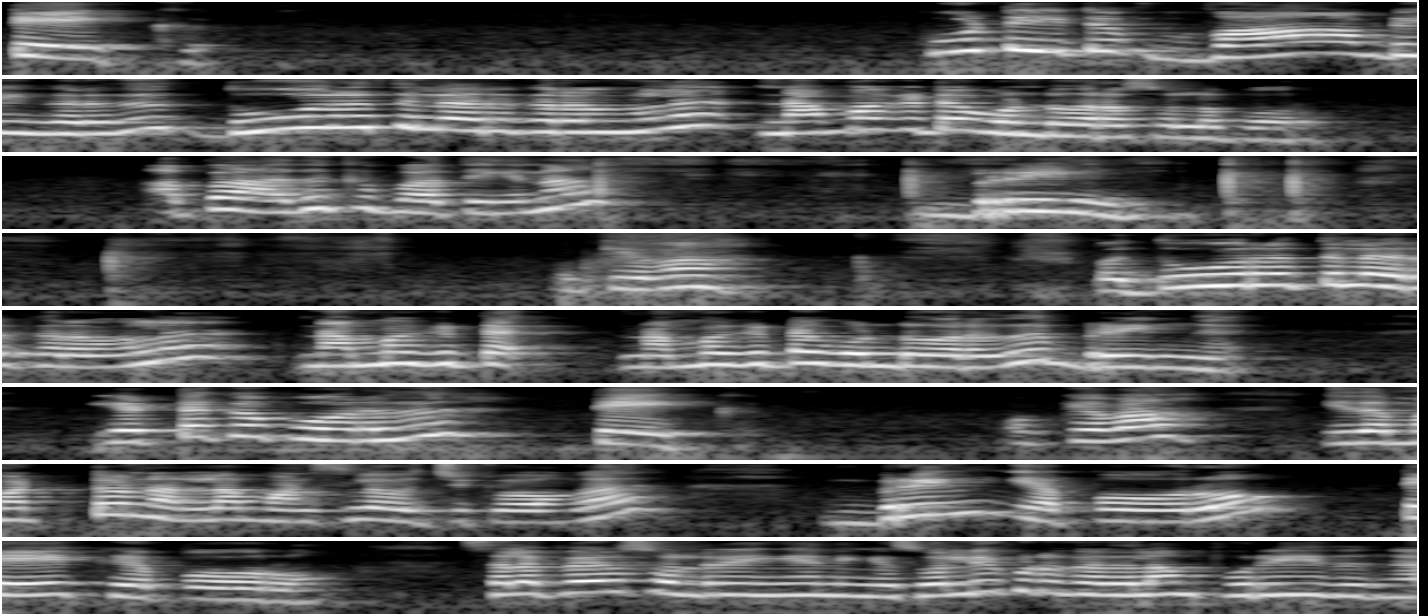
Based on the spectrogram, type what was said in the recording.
டேக்கு கூட்டிக்கிட்டு வா அப்படிங்கிறது தூரத்தில் இருக்கிறவங்கள நம்மக்கிட்ட கொண்டு வர சொல்ல போகிறோம் அப்போ அதுக்கு பார்த்தீங்கன்னா பிரிங் ஓகேவா இப்போ தூரத்தில் இருக்கிறவங்கள நம்மக்கிட்ட நம்மக்கிட்ட கொண்டு வர்றது பிரிங்கு எட்டக்க போகிறது டேக் ஓகேவா இதை மட்டும் நல்லா மனசில் வச்சுக்கோங்க. பிரிங் எப்போ வரும்? டேக் எப்போ வரும்? சில பேர் சொல்கிறீங்க நீங்கள் சொல்லிக் கொடுக்குறதெல்லாம் புரியுதுங்க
